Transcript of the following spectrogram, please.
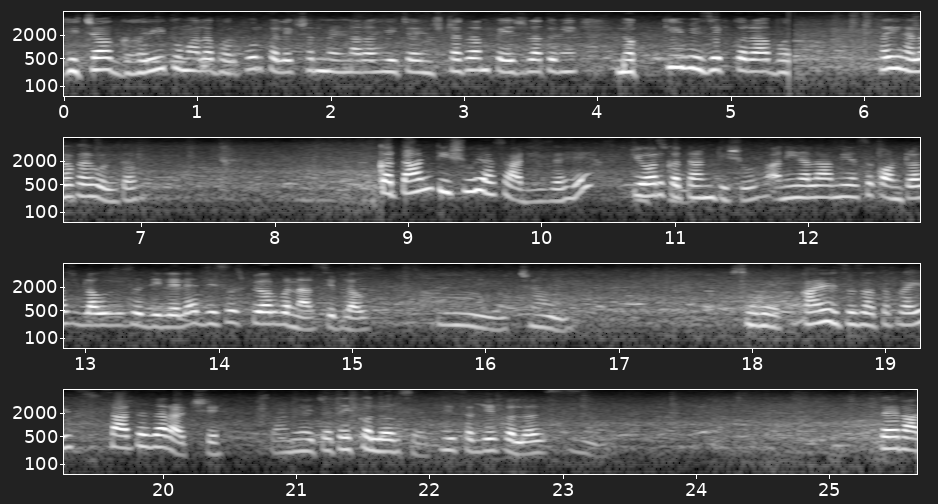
हिच्या घरी तुम्हाला भरपूर कलेक्शन मिळणार आहे. हिच्या इंस्टाग्राम पेजला तुम्ही नक्की व्हिजिट करा. भर ह्याला काय बोलतात? कतान टिश्यू ह्या साडीज आहे. प्युअर. कतान टिश्यू आणि याला आम्ही असं कॉन्ट्रास्ट ब्लाऊज असं दिलेलं आहे. This is pure Banarasi blouse hmm, छान. सुरेख. काय ह्याचं जातं प्राईस सात हजार आठशे. आणि ह्याच्यात एक कलर्स आहेत. हे सगळे कलर्स तर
